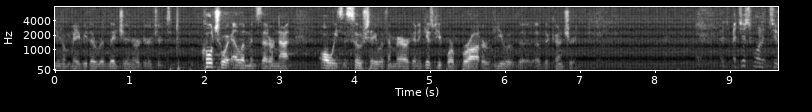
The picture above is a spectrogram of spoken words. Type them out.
you know, maybe their religion or, or to, to cultural elements that are not always associated with America. And it gives people a broader view of the, of the country. I- just wanted to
